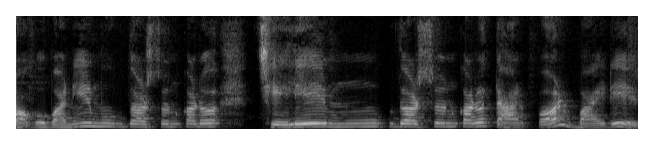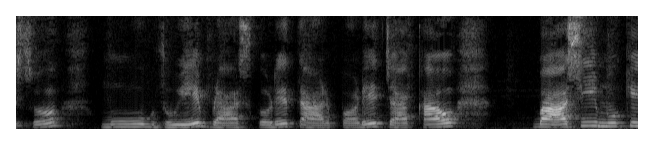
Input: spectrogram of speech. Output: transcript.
ভগবানের মুখ দর্শন করো, ছেলের মুখ দর্শন করো, তারপর বাইরে এসো। মুখ ধুয়ে ব্রাশ করে তারপরে চা খাও। বাসি মুখে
